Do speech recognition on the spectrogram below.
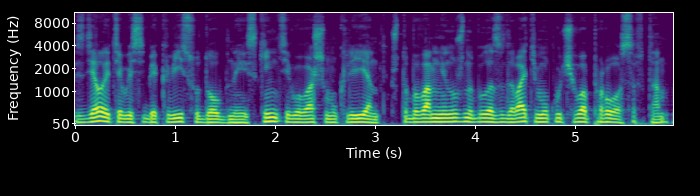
Сделайте вы себе квиз удобный и скиньте его вашему клиенту, чтобы вам не нужно было задавать ему кучу вопросов, там,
